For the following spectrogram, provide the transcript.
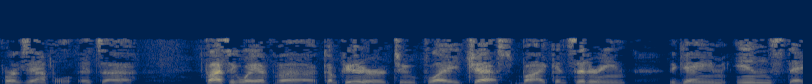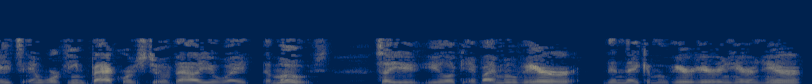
For example, it's a classic way of a computer to play chess by considering the game in states and working backwards to evaluate the moves. So you, you look, if I move here, then they can move here, here, and here, and here,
